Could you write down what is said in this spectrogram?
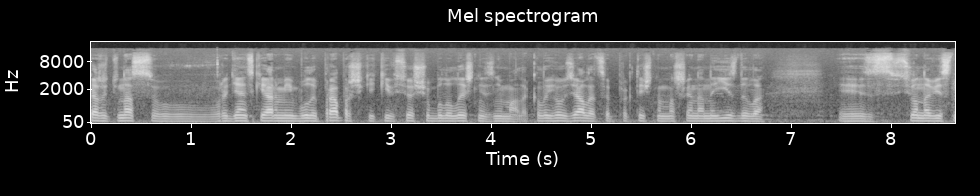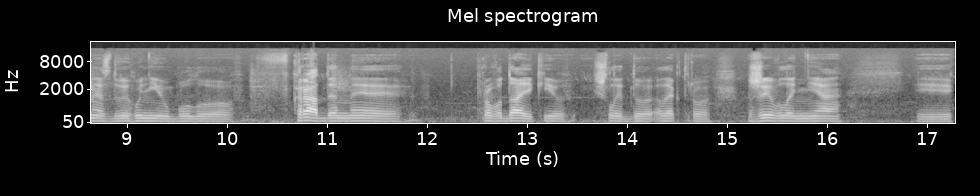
кажуть, у нас в радянській армії були прапорщики, які все, що було лишнє, знімали. Коли його взяли, це практично машина не їздила. Все навісне з двигунів було вкрадене, провода, які йшли до електроживлення, і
